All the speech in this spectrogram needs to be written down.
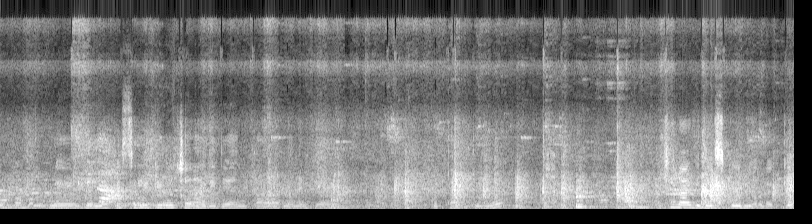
ತುಂಬ ಮಕ್ಕಳಿಗೆಲ್ಲ ಫೆಸಿಲಿಟಿನೂ ಚೆನ್ನಾಗಿದೆ ಅಂತ ನನಗೆ ಗೊತ್ತಾಗ್ತಿದೆ. ಚೆನ್ನಾಗಿದೆ ಸ್ಕೂಲ್ ನೋಡೋಕ್ಕೆ.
